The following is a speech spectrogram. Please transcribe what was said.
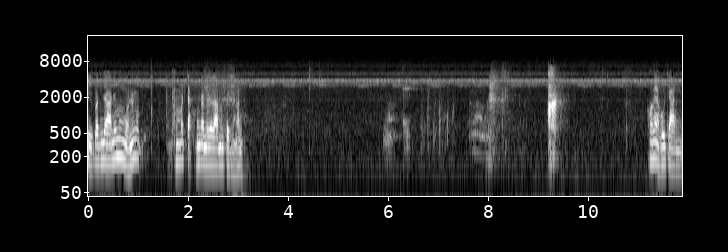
ติปัญญานี่มันเหมือนธรรมจักรเหมือนกันเวลามันเป็นอย่างนั้น พ่อแม่ครูจันทร์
